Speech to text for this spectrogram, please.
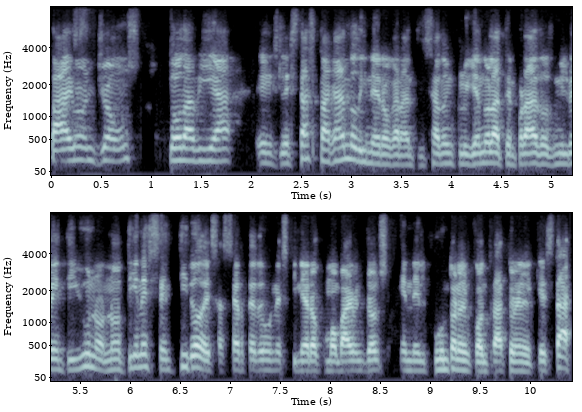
Byron Jones todavía eh, le estás pagando dinero garantizado, incluyendo la temporada 2021. No tiene sentido deshacerte de un esquinero como Byron Jones en el punto en el contrato en el que está.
